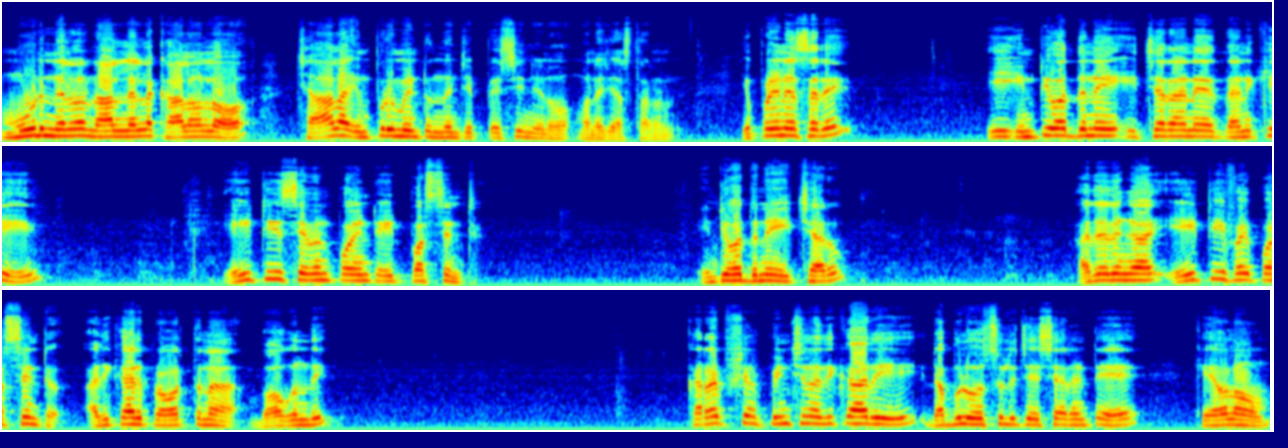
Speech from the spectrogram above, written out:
మూడు నెలల నాలుగు నెలల కాలంలో చాలా ఇంప్రూవ్మెంట్ ఉందని చెప్పేసి నేను మన చేస్తాను. ఎప్పుడైనా సరే ఈ ఇంటి వద్దనే ఇచ్చారా అనే దానికి eighty seven point eight percent ఇంటి వద్దనే ఇచ్చారు. అదేవిధంగా ఎయిటీ ఫైవ్ పర్సెంట్ అధికారి ప్రవర్తన బాగుంది. కరప్షన్ పింఛన్ అధికారి డబ్బులు వసూలు చేశారంటే కేవలం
